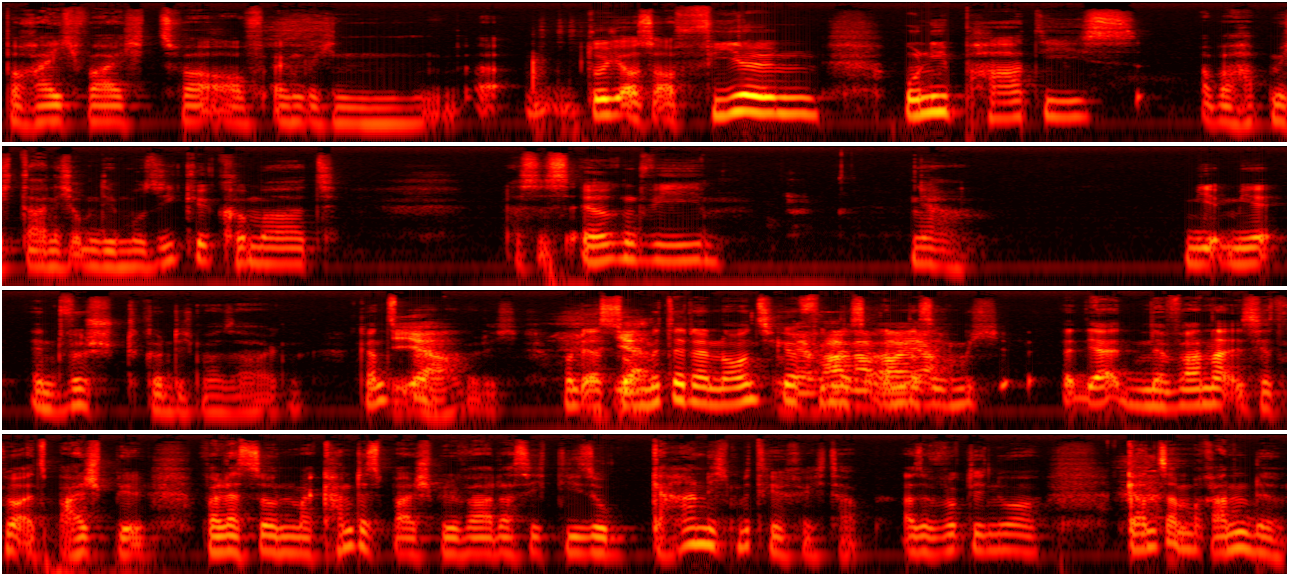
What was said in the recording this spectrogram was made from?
Bereich war ich zwar auf irgendwelchen, äh, durchaus auf vielen Uni-Partys, aber habe mich da nicht um die Musik gekümmert. Das ist irgendwie, ja, mir, mir entwischt, könnte ich mal sagen. Ganz Ja. merkwürdig. Und erst so Ja. Mitte der 90er fing Nirvana es an, war dass ja- ich mich, ja, Nirvana ist jetzt nur als Beispiel, weil das so ein markantes Beispiel war, dass ich die so gar nicht mitgekriegt habe. Also wirklich nur ganz am Rande.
